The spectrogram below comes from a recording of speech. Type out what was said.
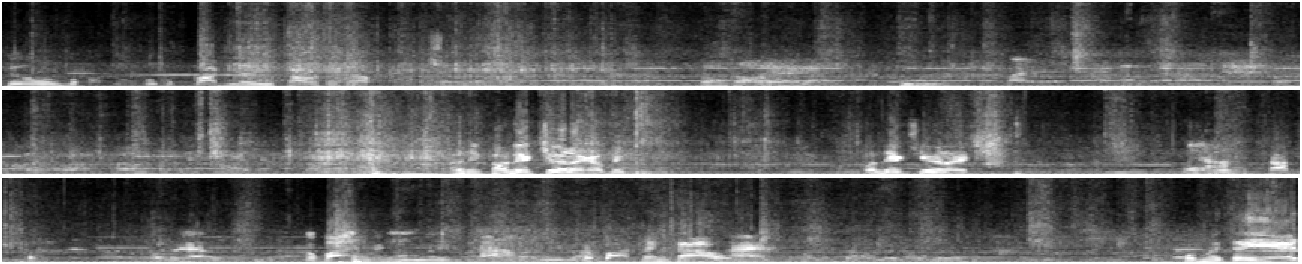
คืออุปกรณ์หนึ่งเขาสิครับตรงต่อเลยเนี่ยอันนี้เขาเรียกชื่ออะไรครับนี่เขาเรียกชื่ออะไรครับกระบะไม่มีข้าวกระบะนึ่งข้าวอ่าผมไม่เคยเห็น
